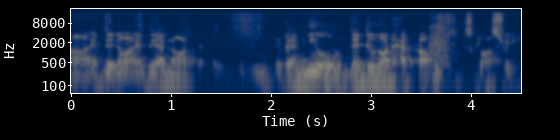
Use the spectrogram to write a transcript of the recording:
uh, if they don't, if they are not, if they're new, they do not have problems with this glossary.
